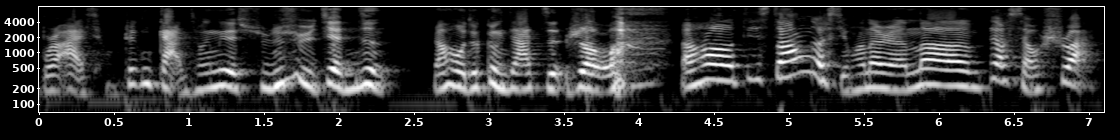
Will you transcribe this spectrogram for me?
不是爱情，这种感情你得循序渐进，然后我就更加谨慎了。然后第三个喜欢的人呢，叫小帅，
